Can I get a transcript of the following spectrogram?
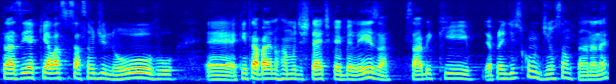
trazer aquela sensação de novo. É... quem trabalha no ramo de estética e beleza sabe que eu aprendi isso com o Dinho Santana, né?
